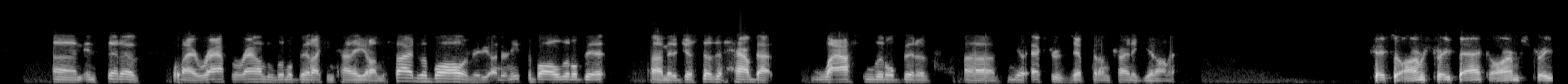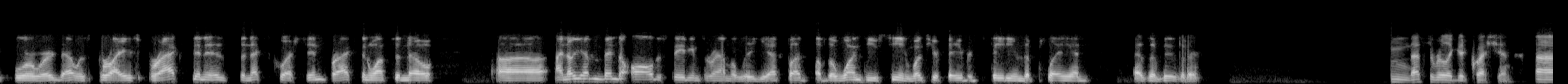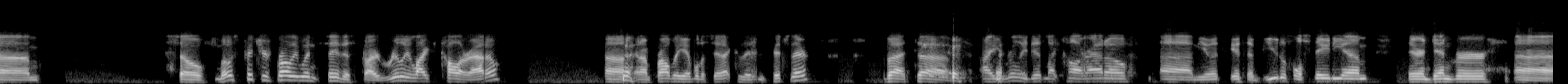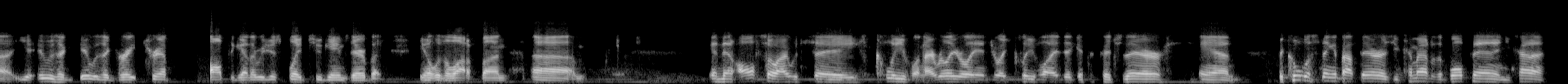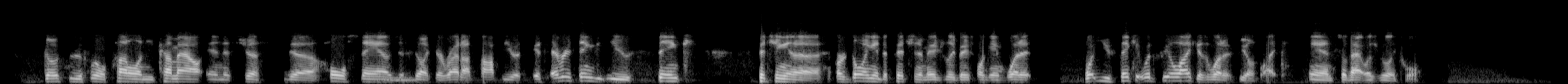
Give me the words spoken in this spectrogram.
Um, instead of when I wrap around a little bit, I can kind of get on the side of the ball or maybe underneath the ball a little bit. Um, and it just doesn't have that last little bit of uh, you know extra zip that I'm trying to get on it. Okay, so arm straight back, arm straight forward. That was Bryce. Braxton is the next question. Braxton wants to know. Uh, I know you haven't been to all the stadiums around the league yet, but of the ones you've seen, what's your favorite stadium to play in as a visitor? Mm, that's a really good question. Um, so most pitchers probably wouldn't say this, but I really liked Colorado, um, and I'm probably able to say that because I didn't pitch there. But uh, I really did like Colorado. Um, you know, it's, it's a beautiful stadium there in Denver. Uh, it was a it was a great trip altogether. We just played two games there, but you know, it was a lot of fun. Um, and then also, I would say Cleveland. I really really enjoyed Cleveland. I did get to pitch there, and the coolest thing about there is you come out of the bullpen and you kind of go through this little tunnel and you come out and it's just the whole stands just feel like they're right on top of you. It's, it's everything that you think pitching in a or going into pitching a major league baseball game. What it what you think it would feel like is what it feels like, and so that was really cool.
